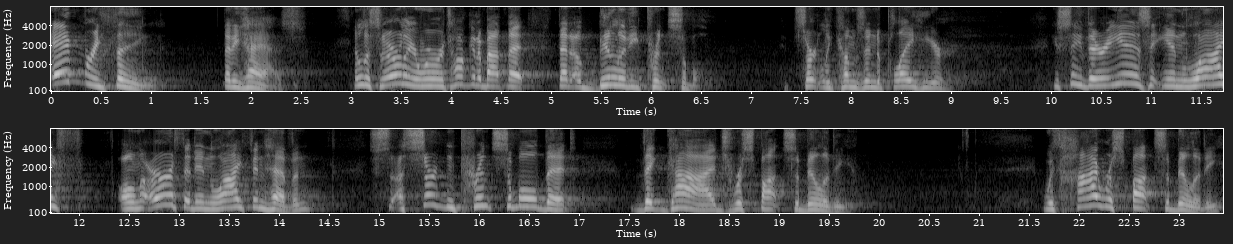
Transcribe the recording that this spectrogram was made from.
everything that he has. And listen, earlier we were talking about that, that ability principle. It certainly comes into play here. You see, there is in life on earth and in life in heaven a certain principle that that guides responsibility. With high responsibility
